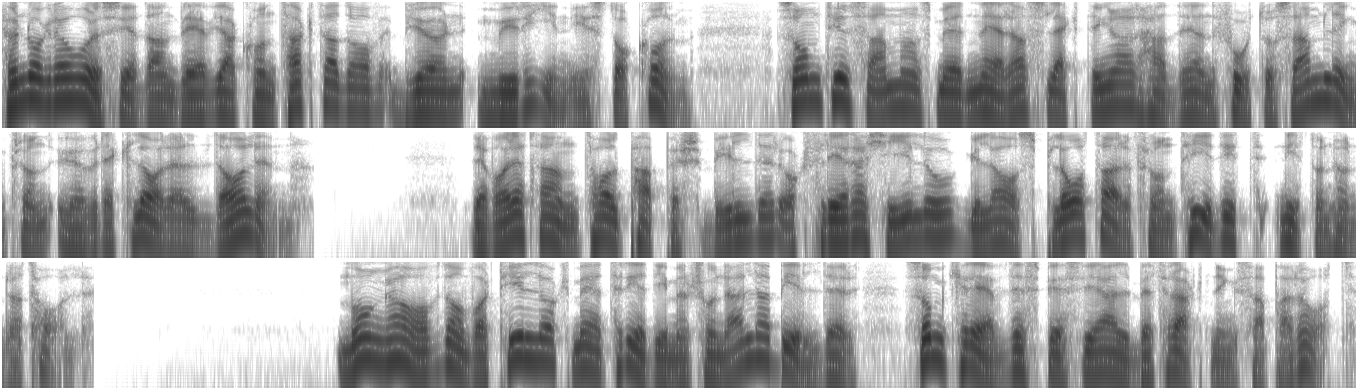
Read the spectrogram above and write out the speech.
För några år sedan blev jag kontaktad av Björn Myrin i Stockholm som tillsammans med nära släktingar hade en fotosamling från övre Klarälvdalen. Det var ett antal pappersbilder och flera kilo glasplåtar från tidigt 1900-tal. Många av dem var till och med tredimensionella bilder som krävde speciell betraktningsapparat.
